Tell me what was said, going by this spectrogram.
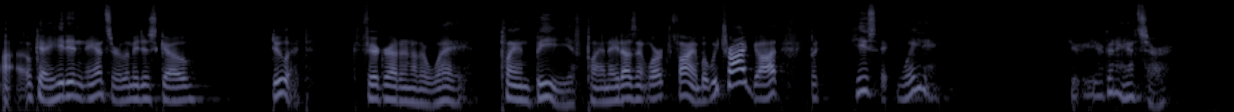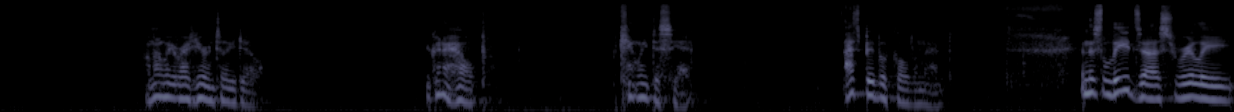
Uh, okay, he didn't answer. Let me just go do it. Figure out another way. Plan B. If plan A doesn't work, fine. But we tried God, but he's waiting. You're, you're going to answer. I'm going to wait right here until you do. You're going to help. I can't wait to see it. That's biblical lament. And this leads us really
